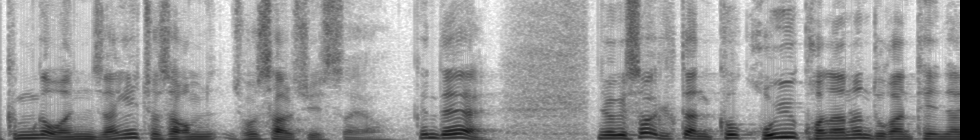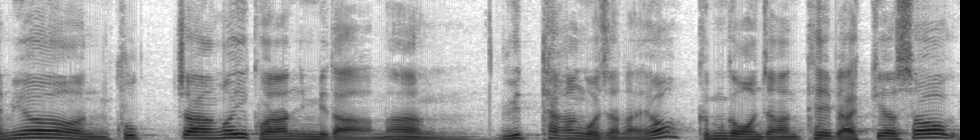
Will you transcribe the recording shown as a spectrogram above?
금감원장이 조사 조사할 수 있어요. 근데 여기서 일단 그 고유 권한은 누구한테 있냐면 국장의 권한입니다만 위탁한 거잖아요. 금감원장한테 맡겨서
